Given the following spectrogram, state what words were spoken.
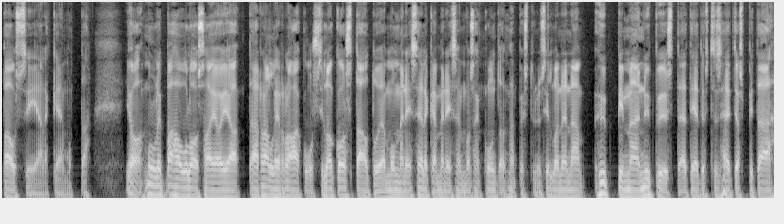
paussin jälkeen, mutta joo, mulla oli paha ulosajo ja tämä rallin raakuus silloin kostautui ja mun meni selkä meni semmoisen kuntoon, että mä pystyn silloin enää hyppimään nypystä ja tietysti se, että jos pitää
